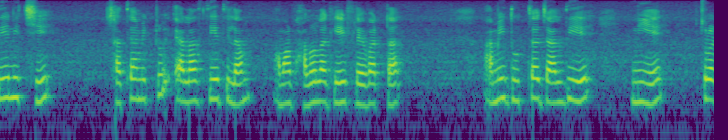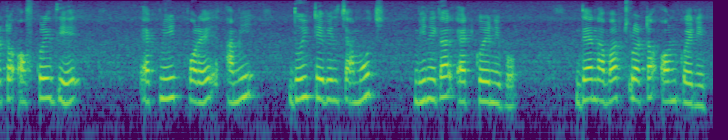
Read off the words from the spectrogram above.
দিয়ে নিচ্ছি, সাথে আমি একটু এলাচ দিয়ে দিলাম, আমার ভালো লাগে এই ফ্লেভারটা আমি দুধটা জাল দিয়ে নিয়ে চুলাটা অফ করে দিয়ে এক মিনিট পরে আমি দুই টেবিল চামচ ভিনেগার অ্যাড করে নিব। দেন আবার চুলাটা অন করে নিব।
